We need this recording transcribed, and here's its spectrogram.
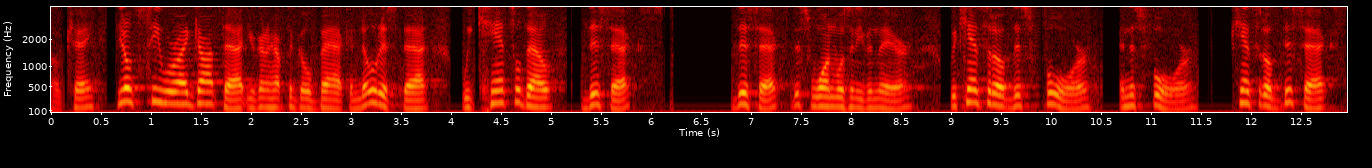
Okay, if you don't see where I got that, you're going to have to go back and notice that we canceled out this x this x. This 1 wasn't even there. We canceled out this 4 and this 4. Canceled out this x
